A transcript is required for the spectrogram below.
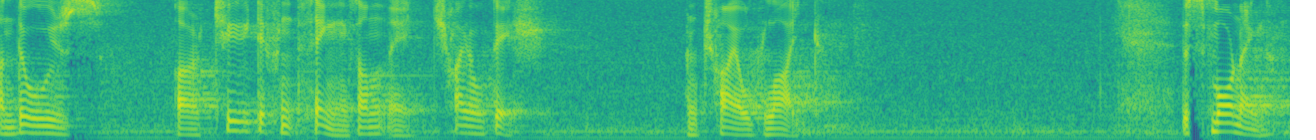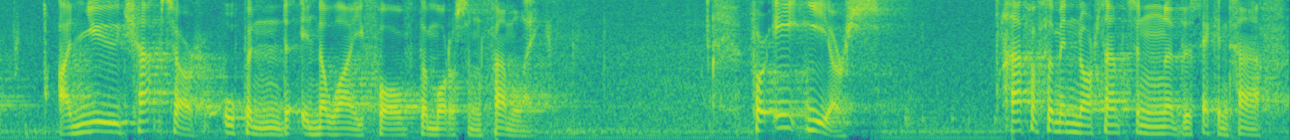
And those are two different things, aren't they? Childish and childlike. This morning, a new chapter opened in the life of the Morrison family. For eight years, half of them in Northampton, the second half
